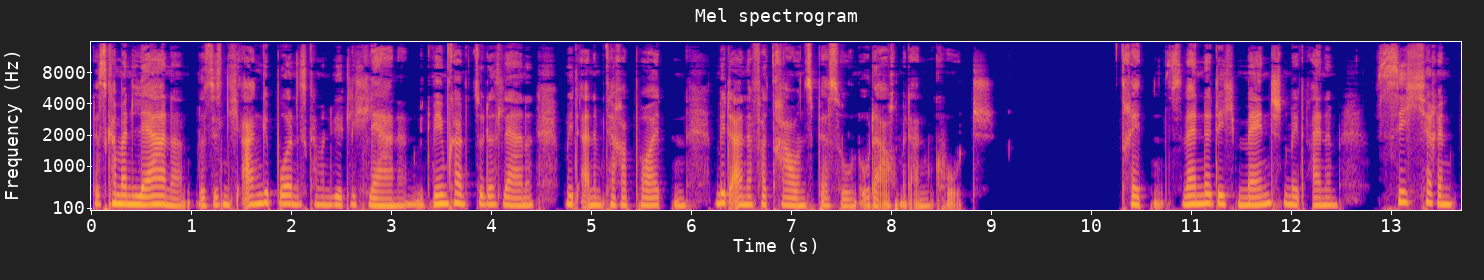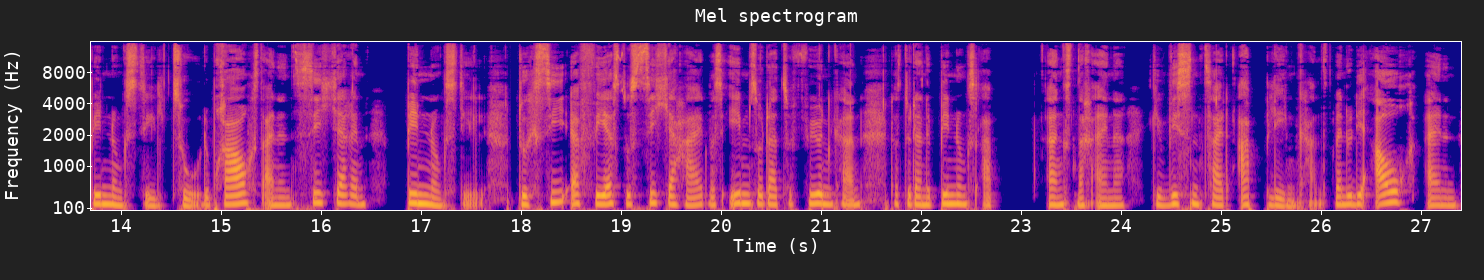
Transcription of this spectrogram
Das kann man lernen. Das ist nicht angeboren, das kann man wirklich lernen. Mit wem kannst du das lernen? Mit einem Therapeuten, mit einer Vertrauensperson oder auch mit einem Coach. Drittens, wende dich Menschen mit einem sicheren Bindungsstil zu. Du brauchst einen sicheren Bindungsstil. Durch sie erfährst du Sicherheit, was ebenso dazu führen kann, dass du deine Bindungsangst nach einer gewissen Zeit ablegen kannst. Wenn du dir auch einen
